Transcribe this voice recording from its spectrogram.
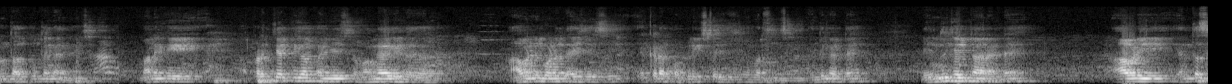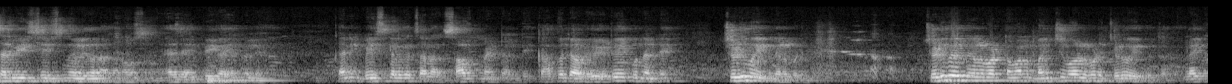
అంత అద్భుతంగా అనిపించింది. మనకి ప్రత్యర్థిగా పనిచేసిన వంగాగీత గారు ఆవిడని కూడా దయచేసి ఎక్కడ పబ్లిక్ స్టేజ్ విమర్శించాను ఎందుకంటే నేను ఎందుకు చెప్తానంటే ఆవిడ ఎంత సర్వీస్ చేసిందో లేదో నాకు అనవసరం. యాజ్ ఎంపీగా ఎమ్మెల్యే. కానీ బేసికల్గా చాలా సాఫ్ట్ మెంటాలిటీ. కాకపోతే ఆవిడ ఎటువైపు ఉందంటే చెడు వైపు నిలబడింది. చెడు వైపు నిలబడటం వల్ల మంచి వాళ్ళు కూడా చెడు అయిపోతారు లైక్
